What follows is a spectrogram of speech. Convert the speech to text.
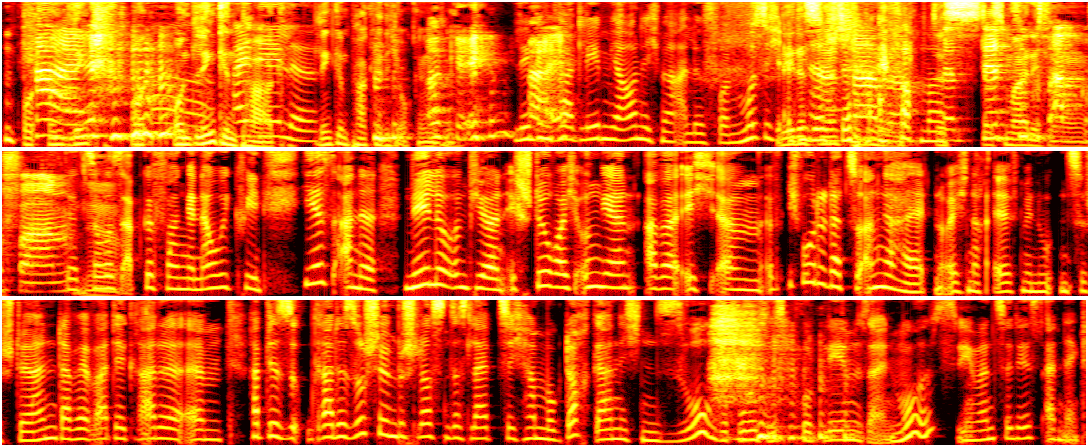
und, und, Hi. Link, und, und Linkin Hi, Park. Nele. Linkin Park hätte ich auch gern gesehen. Okay. Linkin Hi. Park leben ja auch nicht mehr alle von. Muss ich Nee, an das dieser ist Stelle schade. einfach mal. Das- der das der meine Zug ist abgefahren. Der Zug Ja. ist abgefangen, genau wie Queen. Hier ist Anne, Nele und Björn. Ich störe euch ungern, aber ich, ähm, ich wurde dazu angehalten, euch nach elf Minuten zu stören. Dabei wart ihr gerade, ähm, habt ihr so, gerade so schön beschlossen, dass Leipzig-Hamburg doch gar nicht ein so großes Problem sein muss, wie man zunächst andenkt.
